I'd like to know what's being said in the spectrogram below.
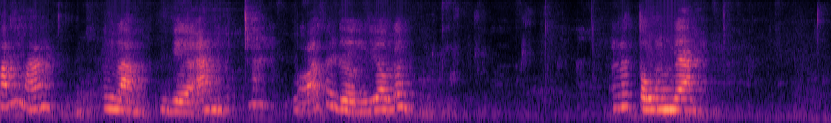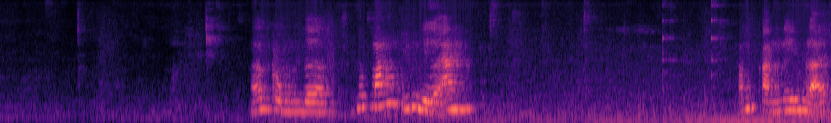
mắm hả? Làm vừa ăn. Bỏ cái đường vô đó. Nó tuôn ra. Ở cùng đường, nước mắm cũng vừa ăn. Không cần niêm lại.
